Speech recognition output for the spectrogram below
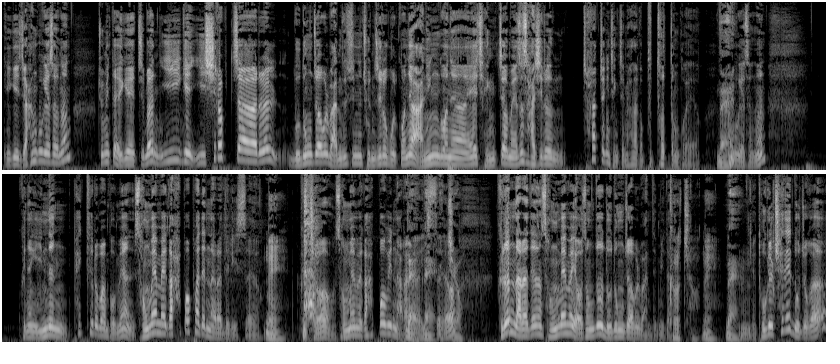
이게 이제 한국에서는 좀 이따 얘기했지만 이게 이 실업자를 노동조합을 만들 수 있는 존재로 볼 거냐 아닌 거냐의 쟁점에서 사실은 철학적인 쟁점이 하나가 붙었던 거예요. 네. 한국에서는 그냥 있는 팩트로만 보면 성매매가 합법화된 나라들이 있어요. 네. 그렇죠. 성매매가 합법인 나라가 네, 네, 있어요. 있죠. 그런 나라들은 성매매 여성도 노동조합을 만듭니다. 그렇죠. 네. 네. 음, 독일 최대 노조가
